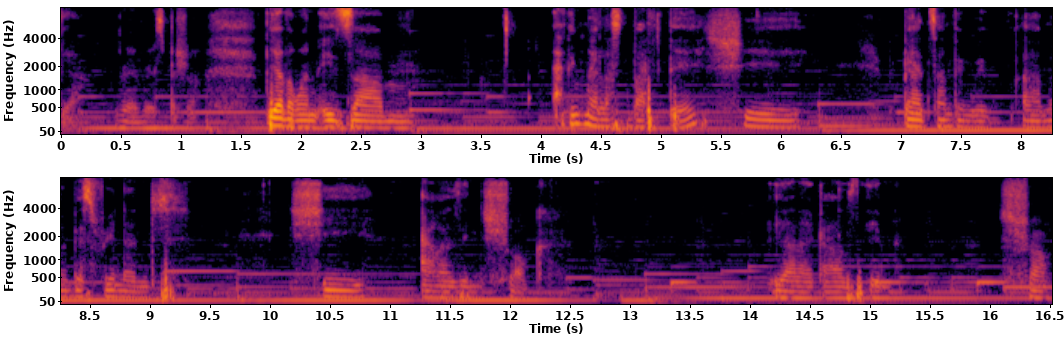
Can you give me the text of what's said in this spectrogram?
Yeah very very special. The other one is um I think my last birthday, she prepared something with uh, my best friend, and she, I was in shock. Yeah, like I was in shock.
